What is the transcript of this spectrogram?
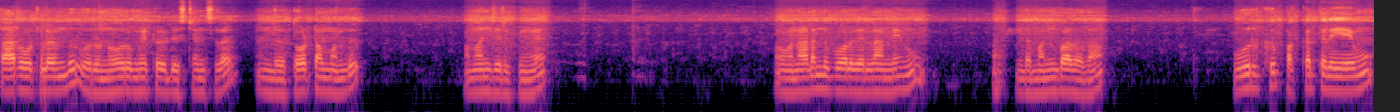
தார் ரோட்லேருந்து ஒரு நூறு மீட்டர் டிஸ்டன்ஸில் இந்த தோட்டம் வந்து அமைஞ்சிருக்குங்க. அவங்க நடந்து போகிறது எல்லாமே இந்த மண்பாதை தான். ஊருக்கு பக்கத்துலேயேவும்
